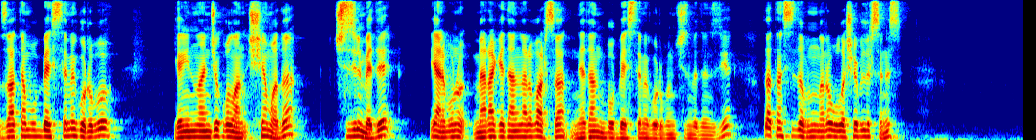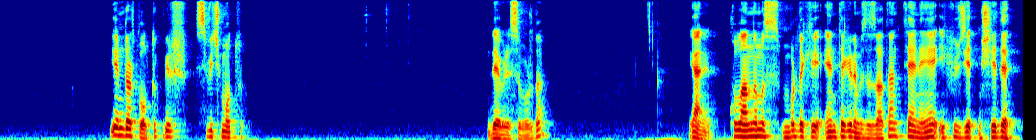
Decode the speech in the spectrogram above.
Zaten bu besleme grubu yayınlanacak olan şemada çizilmedi. Yani bunu merak edenler varsa neden bu besleme grubunu çizmediniz diye. Zaten siz de bunlara ulaşabilirsiniz. 24 voltluk bir switch mod devresi burada. Yani kullandığımız buradaki entegremiz de zaten TNE 277.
